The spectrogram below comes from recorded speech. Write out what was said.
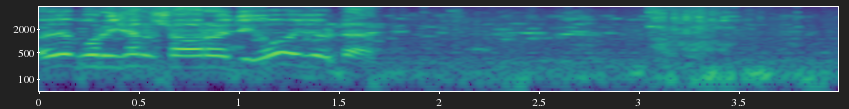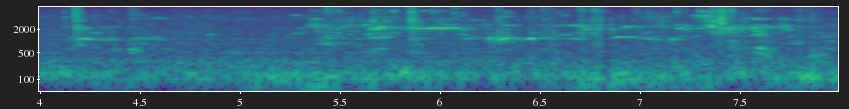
ওই যে বরিশাল শহর ওইদিকে ওই যে ওটা আমরা কি অনেক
